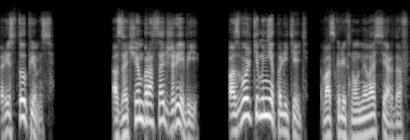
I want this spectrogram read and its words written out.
приступим-с. «А зачем бросать жребий? Позвольте мне полететь!» — воскликнул Милосердов,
